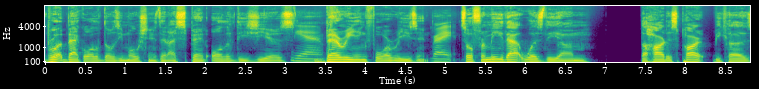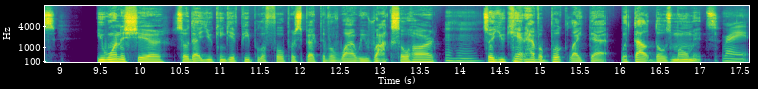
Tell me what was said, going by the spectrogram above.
brought back all of those emotions that I spent all of these years Yeah. burying for a reason. Right. So for me, that was the um the hardest part because you want to share so that you can give people a full perspective of why we rock so hard. Mm-hmm. So you can't have a book like that without those moments. Right.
